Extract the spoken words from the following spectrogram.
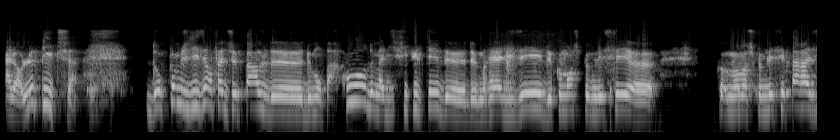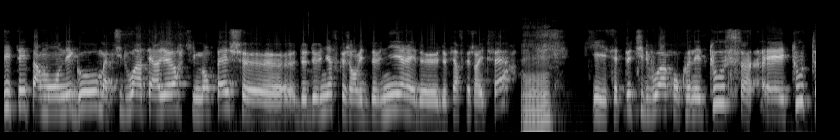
Alors le pitch, donc, comme je disais, en fait, je parle de, de mon parcours, de ma difficulté de, de, me réaliser, de comment je peux me laisser, euh, comment je peux me laisser parasiter par mon ego, ma petite voix intérieure qui m'empêche euh, de devenir ce que j'ai envie de devenir et de, de faire ce que j'ai envie de faire. Mmh. Qui, cette petite voix qu'on connaît tous et toutes,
